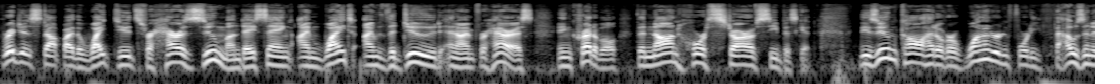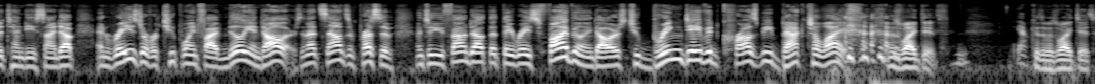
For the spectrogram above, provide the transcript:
Jeff Bridges stopped by the White Dudes for Harris Zoom Monday saying, I'm white, I'm the dude, and I'm for Harris. Incredible. The non horse star of Seabiscuit. The Zoom call had over 140,000 attendees signed up and raised over $2.5 million. And that sounds impressive until you found out that they raised $5 million to bring David Crosby back to life. Those white dudes. Yeah. Because it was white dudes.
